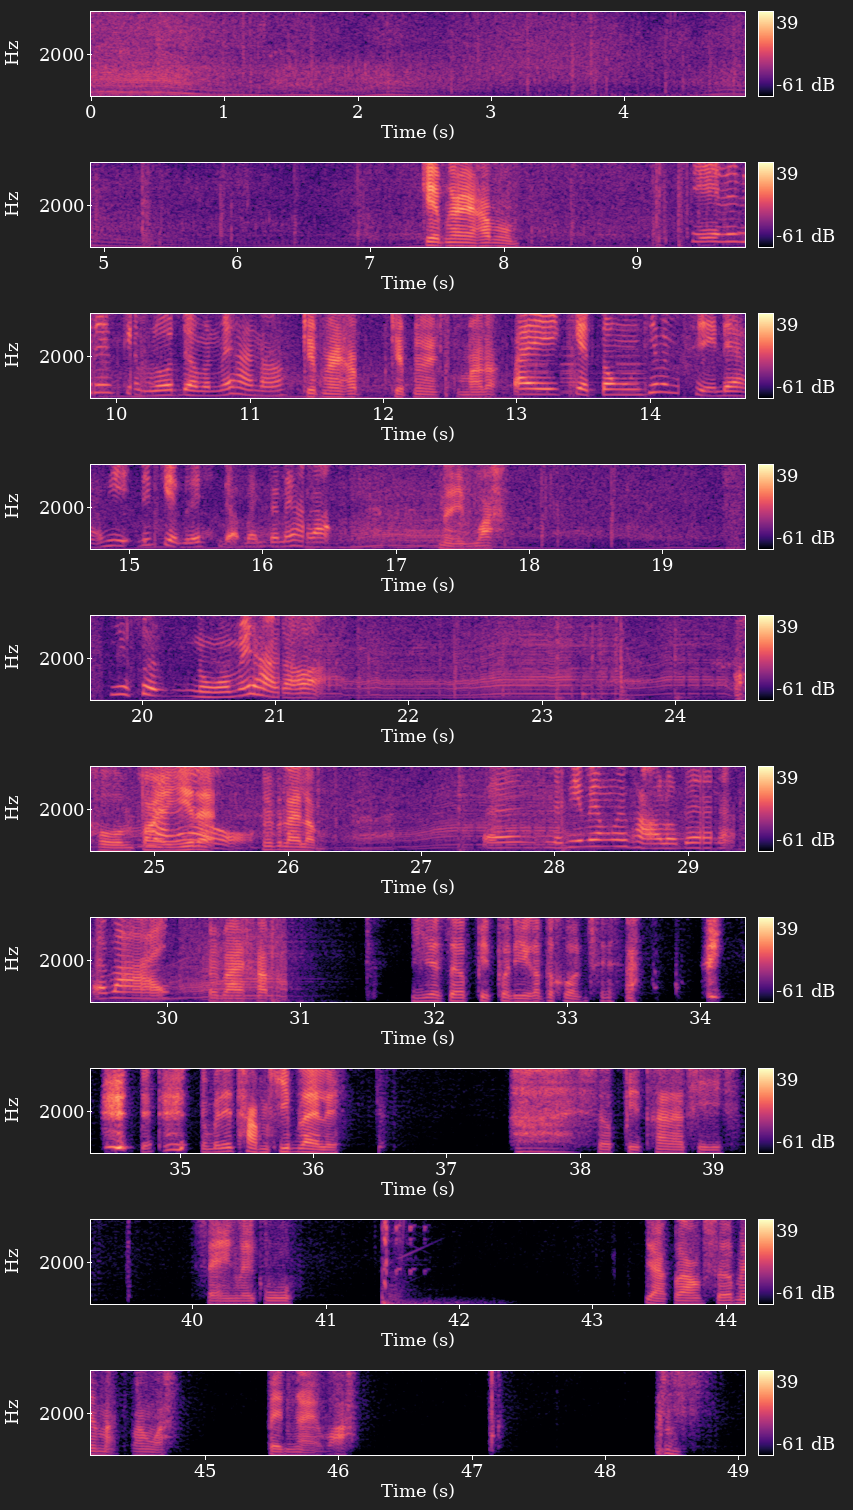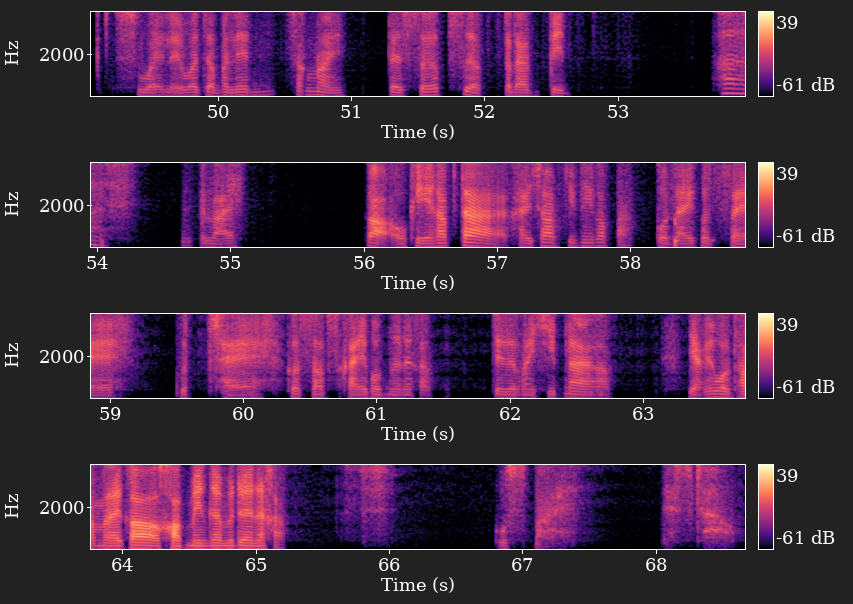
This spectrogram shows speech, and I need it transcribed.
เก็บไงครับผม พี่รีบๆเก็บรถเดี๋ยวมันไม่ทันนะเก็บไงครับ เก็บยังไงผมมาละไปเก็บตรงที่มันมีสีแดงอะพี่รีบเก็บเลยเดี๋ยวมันจะไม่ทันละไหนวะนี่คือหนูว่าไม่ทันแล้วอะโอ้โหปล่อยอย่างนี้แหละไม่ทันไม่เป็นไรหรอกแล้วเดี๋ยวพี่ไม่ต้องไปเผารถด้วยนะบ๊ายบายบายบายครับเฮียเซิร์ฟปิดพอดีครับทุกคน ยังไม่ได้ทำคลิปอะไรเลยเฮ้ยเซิร์ฟปิดห้านาทีแซงเลยกู อยากลองเซิร์ฟใหม่ๆบ้างวะ เป็นไงวะ สวยเลยว่าจะมาเล่นสักหน่อย แต่เซิร์ฟเสือกกระดานปิดไม่เป็นไร ก็โอเคครับ ถ้าใครชอบคลิปนี้ก็ฝากกดไลค์ กดแชร์ กดแชร์ กด subscribe ผมด้วยนะครับ เจอกันใหม่คลิปหน้าครับ อยากให้ผมทำอะไรก็คอมเมนต์กันไปด้วยนะครับ Goodbye Let's go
